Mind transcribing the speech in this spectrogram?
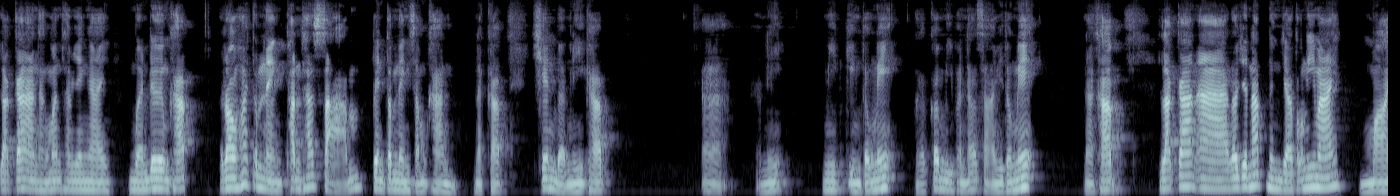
หลักการอ่านของมันทำยังไงเหมือนเดิมครับ เราให้ตำแหน่งพันธะสามเป็นตำแหน่งสำคัญนะครับ เช่นแบบนี้ครับอ่าอันนี้มีกิ่งตรงนี้ แล้วก็มีพันธะสามอยู่ตรงนี้นะครับหลักการอ่าเราจะนับหนึ่งจากตรงนี้ไหมไม่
